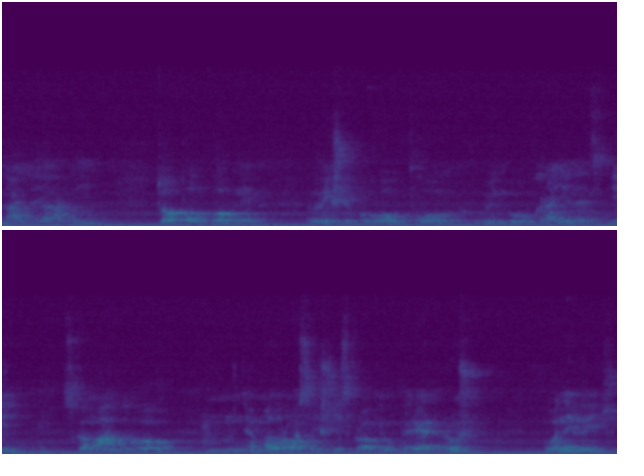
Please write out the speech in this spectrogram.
національної армії, то полковник вишикував полк, він був українець і скомандував малоросі шість кроків вперед, руш, вони вийшли.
